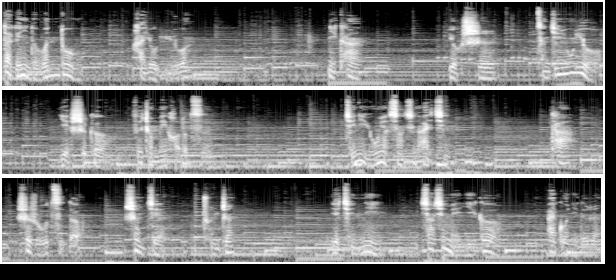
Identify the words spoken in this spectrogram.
带给你的温度还有余温。你看，有时曾经拥有，也是个非常美好的词。请你永远相信爱情，它是如此的圣洁、纯真。也请你相信每一个爱过你的人，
